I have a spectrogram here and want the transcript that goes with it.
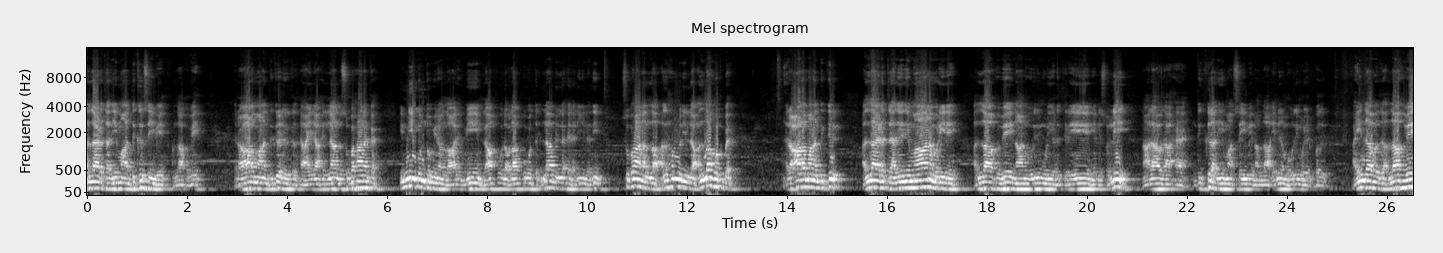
அல்லா இடத்துல அதிகமாக திக்ர் செய்வேன். அல்லாகவே ஏராளமான திக்ரல் இருக்கிறது ஆயிலா இல்லா அந்த சுபகானக்க இன்னி குந்தும் மினல் ஆலிமீன் லாஹூல் ஹவுல வலா குவத்த இல்லா பில்லாஹில் அலியில் அலி சுபஹான் அல்லாஹ் அல்ஹம்துலில்லாஹ் அல்லாஹ் அக்பர் ஏராளமான திக்கு அல்லாஹ் இடத்துல அதிகமான முறையிலே. அல்லாஹுவே நான் உறுதிமொழி எடுக்கிறேன் என்று சொல்லி நாலாவதாக திக்ர் அதிகமாக செய்வேன் அல்லாஹ் என்று நம்ம உறுதிமொழி எடுப்பது. ஐந்தாவது அல்லாஹுவே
